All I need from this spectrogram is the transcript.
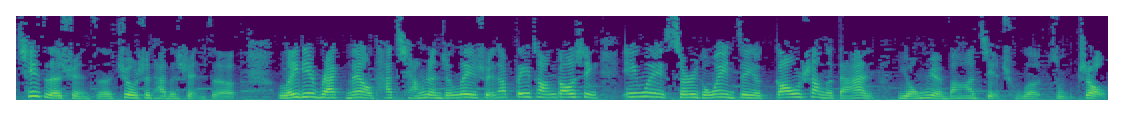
妻子的选择就是他的选择。Lady Ragnell 她强忍着泪水，她非常高兴，因为 Sir Gawain 这个高尚的答案永远帮他解除了诅咒。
